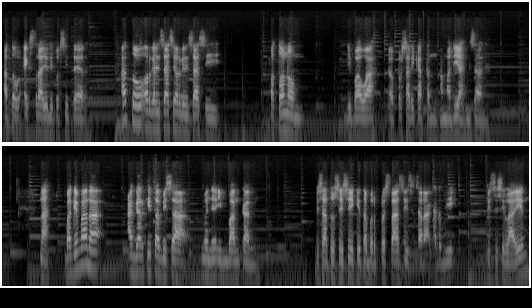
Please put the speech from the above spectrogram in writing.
atau ekstra-universiter, atau organisasi-organisasi otonom di bawah uh, Persyarikatan Muhammadiyah misalnya. Nah, bagaimana agar kita bisa menyeimbangkan di satu sisi kita berprestasi secara akademik, di sisi lain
